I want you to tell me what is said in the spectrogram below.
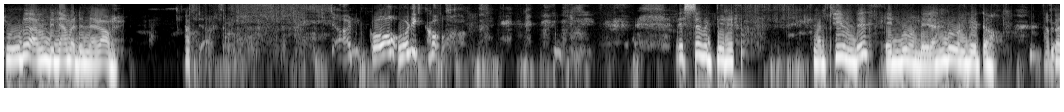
ചൂട് കാരണം തിന്നാൻ പറ്റുന്ന കേട്ടോ. ചാടിക്കോ ഓടിക്കോ. രസപ്പെട്ടിര് ഇറച്ചിയുണ്ട് എല്ലും ഉണ്ട് രണ്ടും ഉണ്ട് കേട്ടോ. അപ്പൊ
